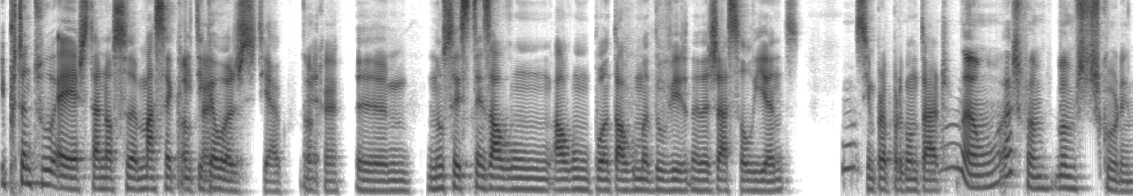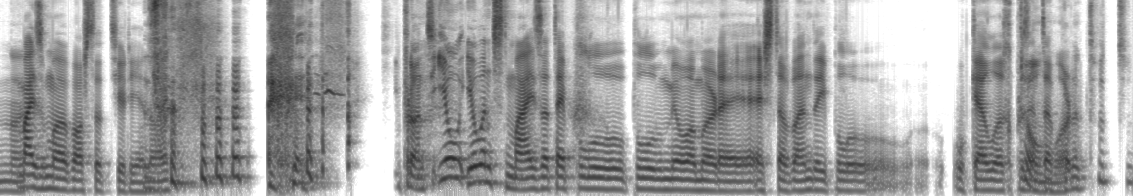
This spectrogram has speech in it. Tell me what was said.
E portanto é esta a nossa massa crítica Ok. hoje, Tiago. Ok. Hum, não sei se tens algum, algum ponto, alguma dúvida já saliente, assim para perguntar. Não, acho que vamos, vamos descobrindo, é? Mais uma bosta de teoria, não é? E Pronto, eu, eu antes de mais, até pelo, pelo meu amor a esta banda e pelo o que ela representa amor, por- tu, tu,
